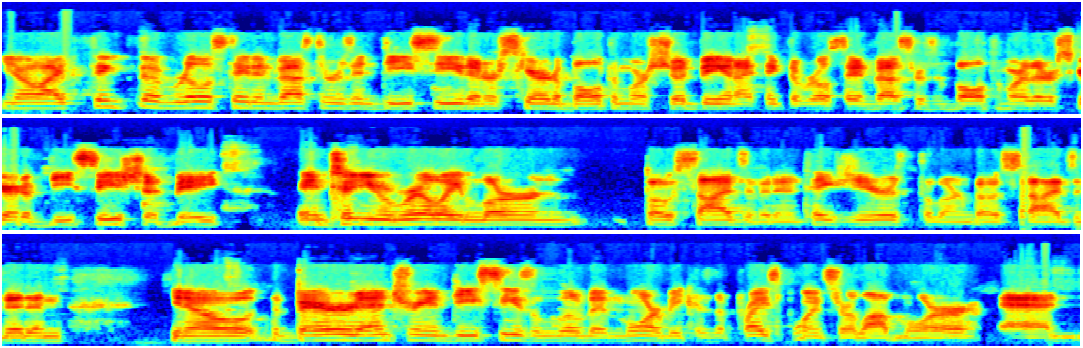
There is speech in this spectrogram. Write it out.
you know I think the real estate investors in DC that are scared of Baltimore should be, and I think the real estate investors in Baltimore that are scared of DC should be, until you really learn both sides of it. And it takes years to learn both sides of it. And you know, the barrier to entry in DC is a little bit more because the price points are a lot more, and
